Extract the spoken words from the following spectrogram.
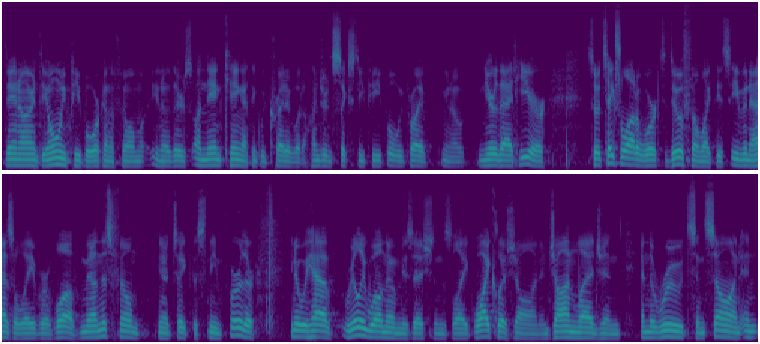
Dan aren't the only people work on the film. You know, there's on Nanking. I think we credit what 160 people. We probably have you know near that here. So it takes a lot of work to do a film like this, even as a labor of love. I mean, on this film, you know, take this theme further. You know, we have really well-known musicians like Wyclef Jean and John Legend and The Roots and so on, and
